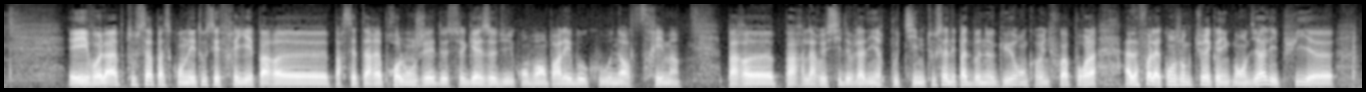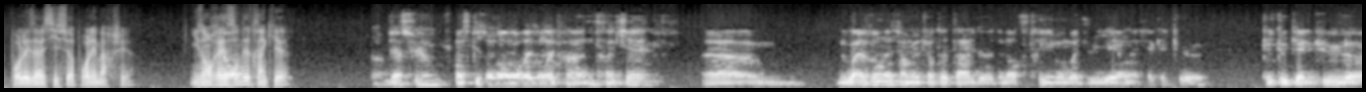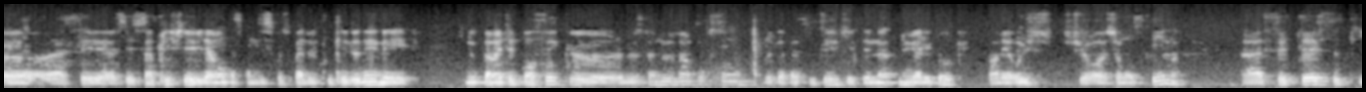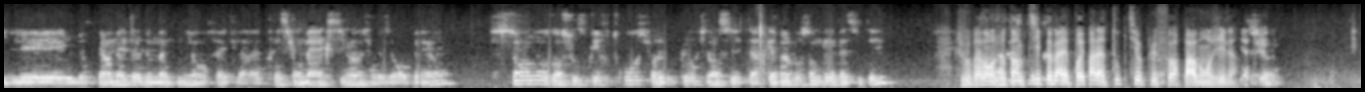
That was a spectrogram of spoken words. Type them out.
Et voilà, tout ça parce qu'on est tous effrayés par, euh, par cet arrêt prolongé de ce gazoduc, on va en parler beaucoup, Nord Stream, par, euh, par la Russie de Vladimir Poutine. Tout ça n'est pas de bon augure, encore une fois, pour la, à la fois la conjoncture économique mondiale et puis euh, pour les investisseurs, pour les marchés. Ils ont raison d'être inquiets Bien sûr, je pense qu'ils ont vraiment raison d'être inquiets. nous, avant la fermeture totale de, de Nord Stream au mois de juillet, on a fait quelques quelques calculs euh, assez, assez simplifiés évidemment parce qu'on ne dispose pas de toutes les données, mais qui nous permettaient de penser que le fameux 20% de capacité qui était maintenu à l'époque par les Russes sur, euh, sur Nord Stream, euh, c'était ce qui les, leur permettait de maintenir en fait la pression maximum sur les Européens sans en souffrir trop sur le plan financier. C'est-à-dire qu'à 20% de capacité. Je vous pardon, j'entends un petit peu mal. Vous pourriez parler un tout petit peu plus fort, pardon Gilles. Bien sûr.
